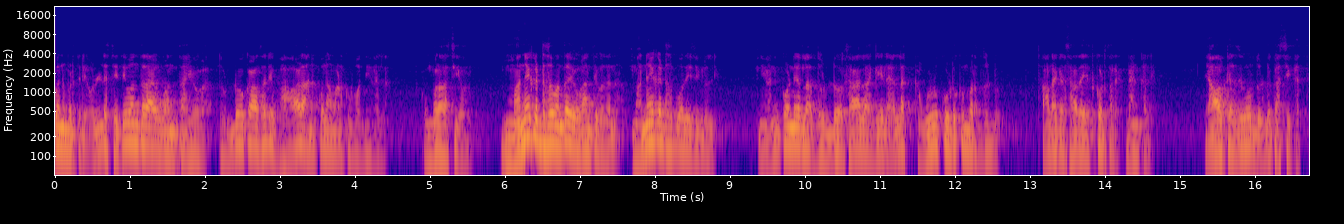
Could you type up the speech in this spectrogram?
ಬಂದುಬಿಡ್ತೀರಿ, ಒಳ್ಳೆ ಸ್ಥಿತಿವಂತರಾಗುವಂಥ ಯೋಗ. ದೊಡ್ಡ ಕಾಸಲ್ಲಿ ಭಾಳ ಅನುಕೂಲ ಮಾಡ್ಕೋಬೋದು ನೀವೆಲ್ಲ, ಕುಂಭರಾಶಿಯವರು. ಮನೆ ಕಟ್ಟಿಸುವಂಥ ಯೋಗ ಅಂತೀವಿ ಅದನ್ನು ಮನೆ ಕಟ್ಟಿಸ್ಬೋದು ಈ ತಿಂಗಳಲ್ಲಿ. ನೀವು ಅಂದ್ಕೊಂಡಿರಲ್ಲ ದುಡ್ಡು, ಸಾಲ, ಗೀಲ ಎಲ್ಲ ಉಳ್ಕು ಹುಡ್ಕೊಂಬರ್ದು ದುಡ್ಡು. ಸಾಲಕ್ಕೆ ಸಾಲ ಎತ್ಕೊಡ್ತಾರೆ ಬ್ಯಾಂಕಲ್ಲಿ. ಯಾವ ಕೆಲಸಕ್ಕೂ ದುಡ್ಡು ಕಾಸು ಸಿಗತ್ತೆ,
